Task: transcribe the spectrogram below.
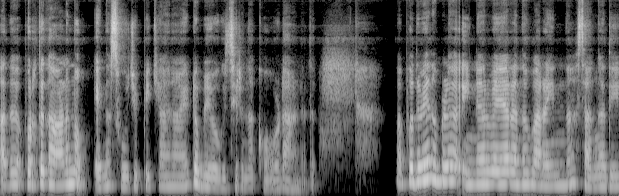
അത് പുറത്ത് കാണുന്നു എന്ന് സൂചിപ്പിക്കാനായിട്ട് ഉപയോഗിച്ചിരുന്ന കോഡാണിത്. പൊതുവേ നമ്മൾ ഇന്നർ വെയർ എന്ന് പറയുന്ന സംഗതി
